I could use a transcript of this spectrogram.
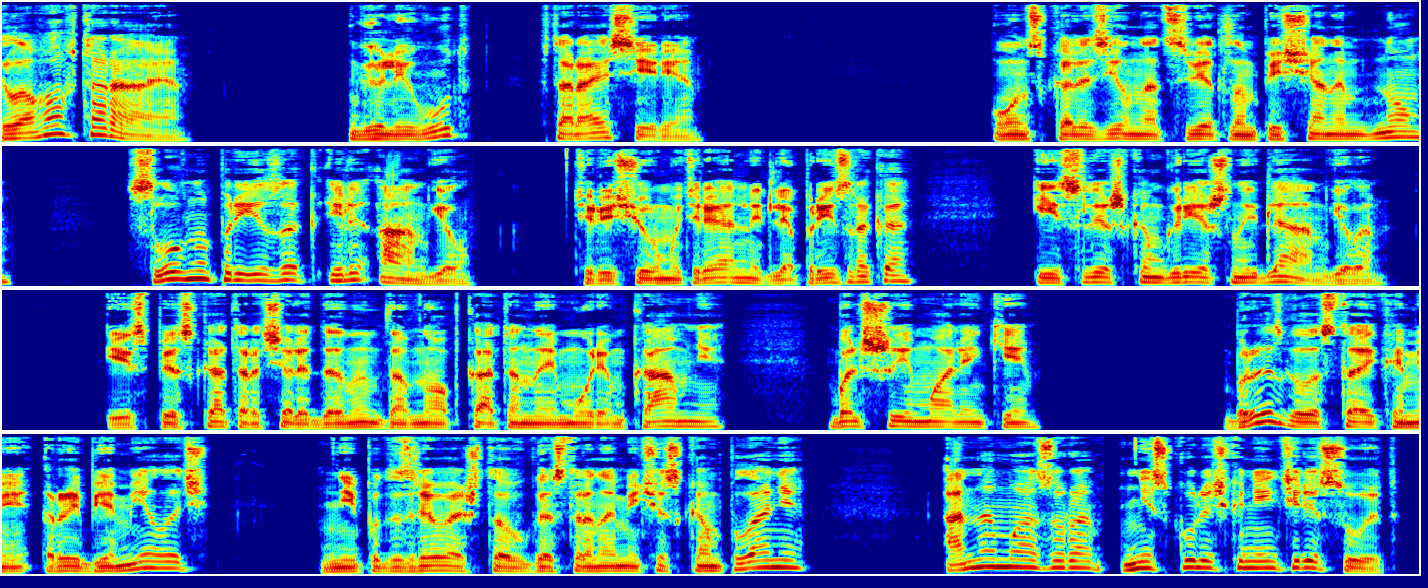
Глава вторая. Голливуд, вторая серия. Он скользил над светлым песчаным дном, словно призрак или ангел, чересчур материальный для призрака и слишком грешный для ангела. Из песка торчали давным-давно обкатанные морем камни, большие и маленькие. Брызгала стайками рыбья мелочь, не подозревая, что в гастрономическом плане она Мазура нисколечко не интересует.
